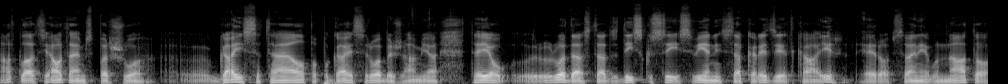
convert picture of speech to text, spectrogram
atklāts jautājums par šo eh, gaisa telpu, pa gaisa robežām. Ja? Te jau radās tādas diskusijas. Vieni saka, redziet, kā ir Eiropas Savienība un NATO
